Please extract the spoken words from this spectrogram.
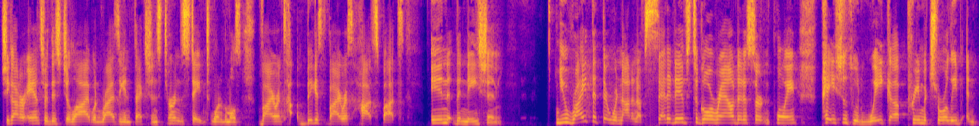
She got her answer this July when rising infections turned the state into one of the most virus, biggest virus hotspots in the nation. You write that there were not enough sedatives to go around at a certain point. Patients would wake up prematurely and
